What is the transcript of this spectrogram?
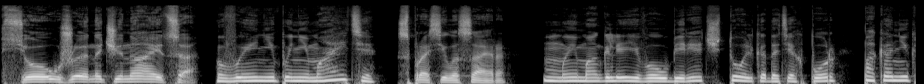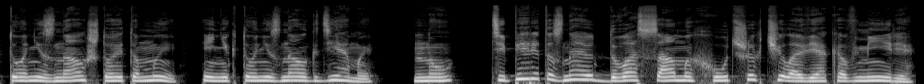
«Все уже начинается». «Вы не понимаете?» — спросила Сайра. «Мы могли его уберечь только до тех пор, пока никто не знал, что это мы, и никто не знал, где мы. Ну, теперь это знают два самых худших человека в мире».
